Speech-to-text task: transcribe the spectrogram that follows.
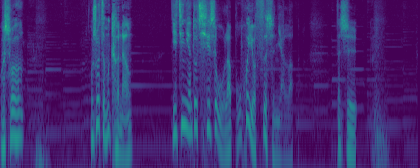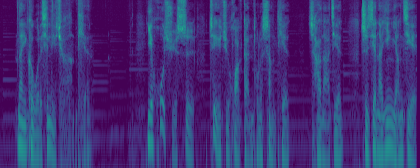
我说，我说，怎么可能？”你今年都七十五了，不会有四十年了。但是那一刻，我的心里却很甜。也或许是这一句话感动了上天。刹那间，只见那阴阳界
